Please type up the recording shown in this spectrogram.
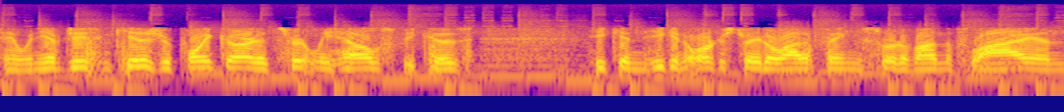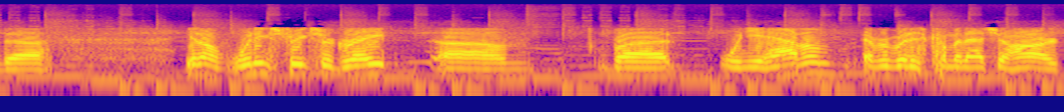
and when you have Jason Kidd as your point guard, it certainly helps because he can he can orchestrate a lot of things sort of on the fly. And uh, you know, winning streaks are great, um, but when you have them, everybody's coming at you hard.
